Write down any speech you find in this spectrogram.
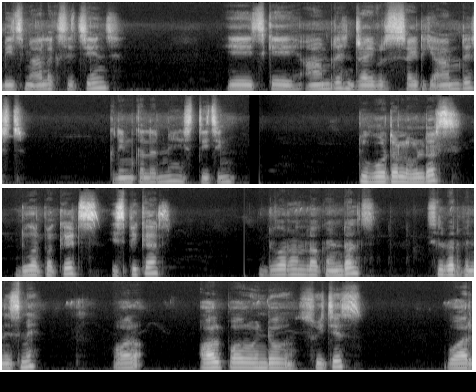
बीच में अलग से चेंज ये इसके आर्मरेस्ट ड्राइवर साइड के आर्मरेस्ट क्रीम कलर में stitching two bottle holders door pockets speakers door unlock handles silver finish में, और ऑल पावर विंडो स्विचेस वार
